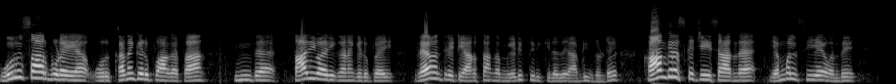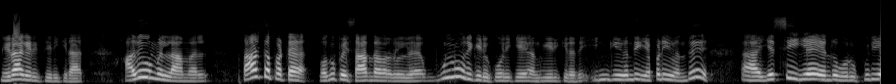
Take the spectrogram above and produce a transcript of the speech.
ஒரு சார்புடைய ஒரு கணக்கெடுப்பாகத்தான் இந்த சாதிவாரி கணக்கெடுப்பை ரேவந்த் ரெட்டி அரசாங்கம் எடுத்திருக்கிறது அப்படின்னு சொல்லிட்டு காங்கிரஸ் கட்சியை சார்ந்த எம்எல்சியே வந்து நிராகரித்திருக்கிறார். அதுவும் இல்லாமல் தாழ்த்தப்பட்ட வகுப்பை சார்ந்தவர்களில் உள்ஒதுக்கீடு கோரிக்கை அங்கு இருக்கிறது. இங்கு வந்து எப்படி வந்து எஸ்சிஏ என்று ஒரு புதிய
